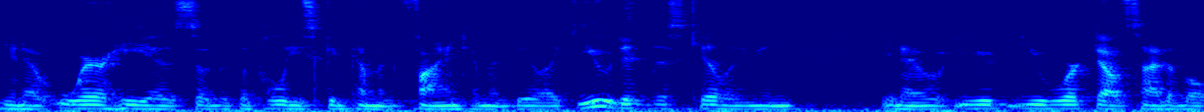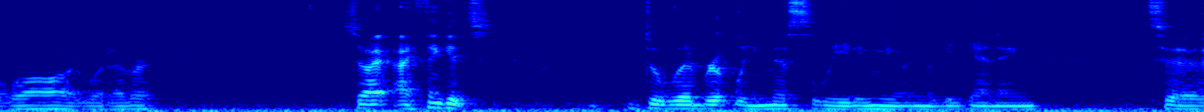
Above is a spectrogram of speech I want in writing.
you know where he is so that the police can come and find him and be like you did this killing and you know you you worked outside of the law or whatever. So I, I think it's deliberately misleading you in the beginning to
